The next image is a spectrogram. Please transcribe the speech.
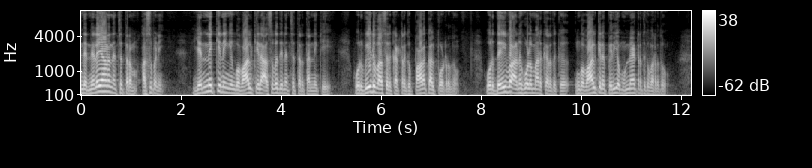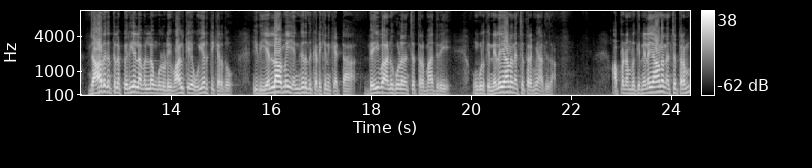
இந்த நிலையான நட்சத்திரம் அசுபனி. என்றைக்கு நீங்கள் உங்கள் வாழ்க்கையில் அசுபதி நட்சத்திரத்தன்னைக்கு ஒரு வீடு வாசல் கட்டுறதுக்கு பாலக்கால் போடுறதும் ஒரு தெய்வ அனுகூலமாக இருக்கிறதுக்கு உங்கள் வாழ்க்கையில் பெரிய முன்னேற்றத்துக்கு வர்றதும் ஜாதகத்தில் பெரிய லெவலில் உங்களுடைய வாழ்க்கையை உயர்த்திக்கிறதும் இது எல்லாமே எங்கேருந்து கிடைக்குன்னு கேட்டால் தெய்வ அனுகூல நட்சத்திரம் மாதிரி உங்களுக்கு நிலையான நட்சத்திரமே அதுதான். அப்போ நம்மளுக்கு நிலையான நட்சத்திரம்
